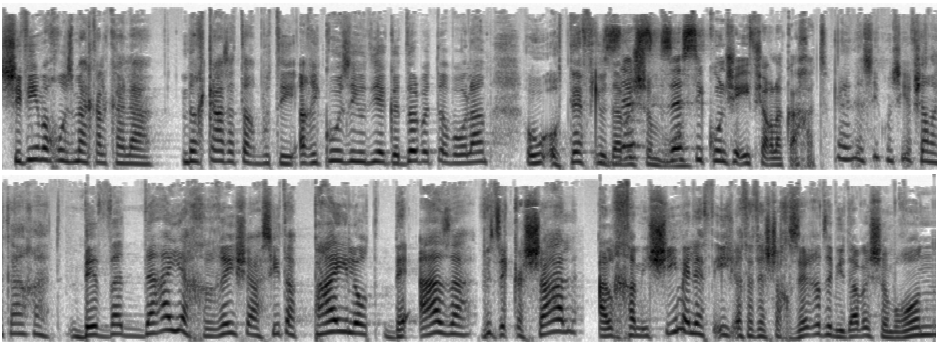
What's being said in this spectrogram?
70 אחוז מהכלכלה, מרכז התרבותי, הריכוז היהודי הגדול ביותר בעולם הוא עוטף יהודה יהודה ושומרון. זה סיכון שאי אפשר לקחת. כן, זה סיכון שאי אפשר לקחת. בוודאי אחרי שעשית פיילוט בעזה, וזה כשל, על 50 אלף איש, אתה תשחזר את זה ביהודה ושומרון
